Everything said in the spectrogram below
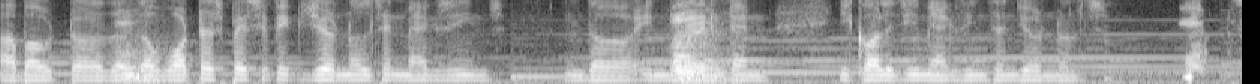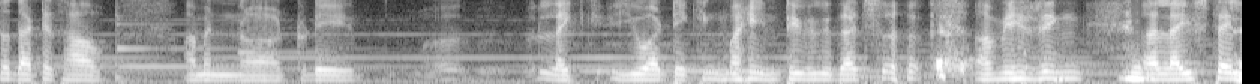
about uh, the, the water specific journals and magazines the environment and ecology magazines and journals. So that is how i mean uh, today like you are taking my interview that's uh, amazing a lifestyle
